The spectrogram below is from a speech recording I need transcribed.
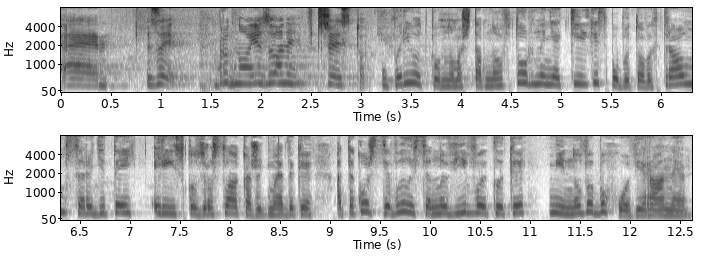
е, з брудної зони в чисту. У період повномасштабного вторгнення кількість побутових травм серед дітей різко зросла, кажуть медики. А також з'явилися нові виклики мінно-вибухові рани.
